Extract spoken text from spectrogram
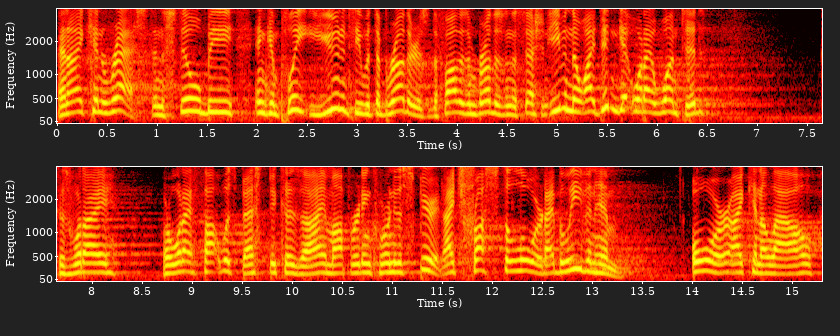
And I can rest and still be in complete unity with the brothers, the fathers and brothers in the session, even though I didn't get what I wanted, because what I or what I thought was best because I am operating according to the Spirit. I trust the Lord, I believe in Him. Or I can allow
